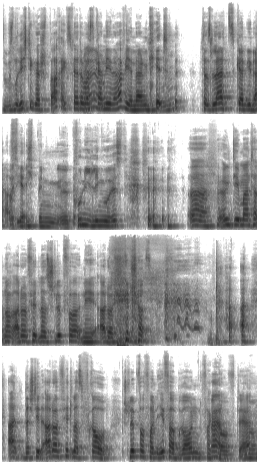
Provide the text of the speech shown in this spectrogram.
Du bist ein richtiger Sprachexperte, was Ja, ja. Skandinavien angeht. Das Land Skandinavien. Ich bin äh, Kunilinguist. Ah, irgendjemand hat noch Adolf Hitlers Schlüpfer. Nee, Adolf Hitlers. Ah, da steht Adolf Hitlers Frau. Schlüpfer von Eva Braun verkauft, Ah, ja. genau.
